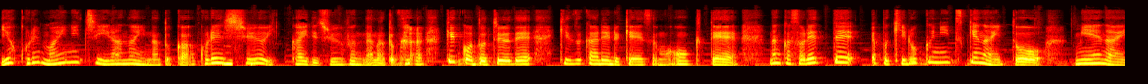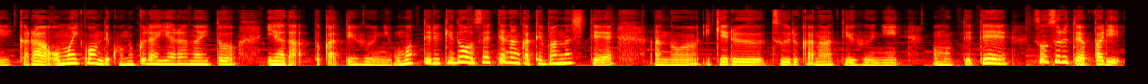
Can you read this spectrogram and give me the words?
いや、これ毎日いらないなとか、これ週1回で十分だなとか、結構途中で気づかれるケースも多くて、なんかそれってやっぱ記録につけないと見えないから思い込んでこのくらいやらないと嫌だとかっていうふうに思ってるけど、そうやってなんか手放して、あの、いけるツールかなっていうふうに思ってて、そうするとやっぱり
